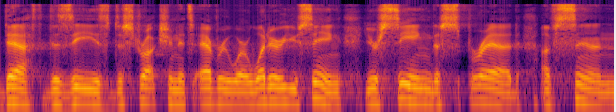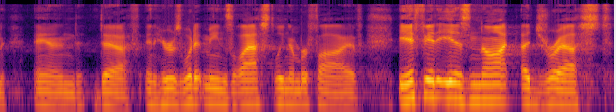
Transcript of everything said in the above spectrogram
Death, disease, destruction, it's everywhere. What are you seeing? You're seeing the spread of sin and death. And here's what it means, lastly, number five. If it is not addressed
